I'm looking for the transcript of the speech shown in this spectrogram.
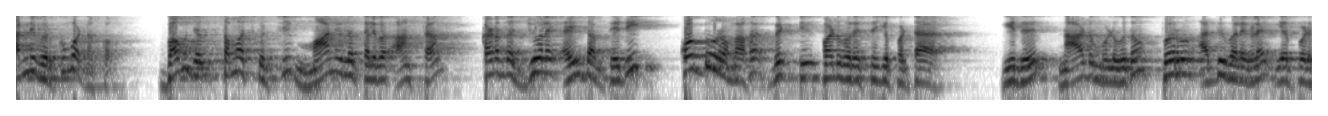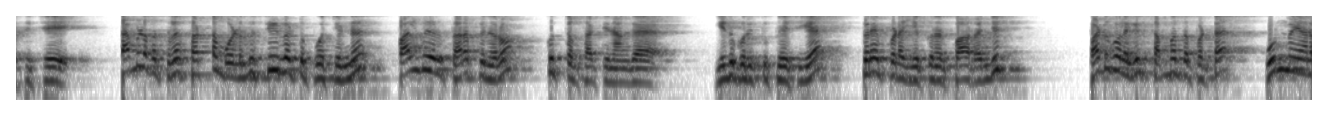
அனைவருக்கும் வணக்கம். பகுஜன் சமாஜ் கட்சி மாநில தலைவர் ஆம்ஸ்டாங் கடந்த ஜூலை ஐந்தாம் தேதி கொடூரமாக வெட்டி படுகொலை செய்யப்பட்டார். இது நாடு முழுவதும் பெரும் அதிர்வலைகளை ஏற்படுத்திச்சு. தமிழகத்துல சட்டம் ஒழுங்கு சீர்கட்டு போச்சுன்னு பல்வேறு தரப்பினரும் குற்றம் சாட்டினாங்க. இது குறித்து பேசிய திரைப்பட இயக்குனர் ப. ரஞ்சித் படுகொலையில் சம்பந்தப்பட்ட உண்மையான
